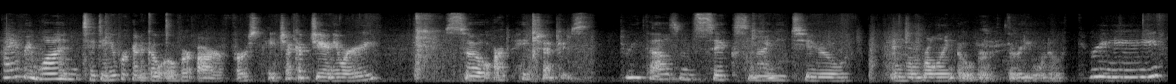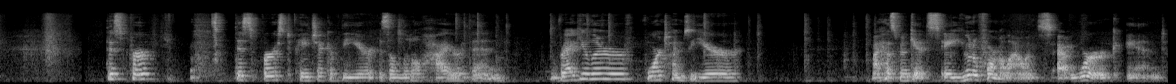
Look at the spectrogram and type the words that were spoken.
Hi everyone, today we're gonna go over our first paycheck of January. So our paycheck is three thousand six ninety-two and we're rolling over thirty-one oh three. This per, this first paycheck of the year is a little higher than regular, four times a year. My husband gets a uniform allowance at work and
